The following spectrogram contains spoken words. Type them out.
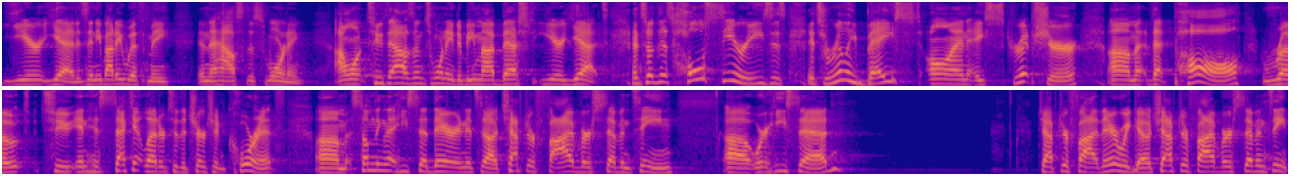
year yet. Is anybody with me in the house this morning? I want 2020 to be my best year yet. And so this whole series is it's really based on a scripture um, that Paul wrote to in his second letter to the church in Corinth. Um, something that he said there, and it's uh, chapter five, verse 17, uh, where he said. Chapter 5, there we go. Chapter 5, verse 17.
